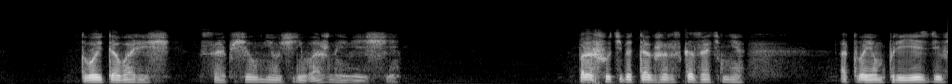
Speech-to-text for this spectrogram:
— «твой товарищ сообщил мне очень важные вещи». Прошу тебя также рассказать мне о твоем приезде в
